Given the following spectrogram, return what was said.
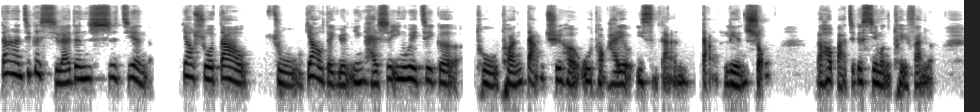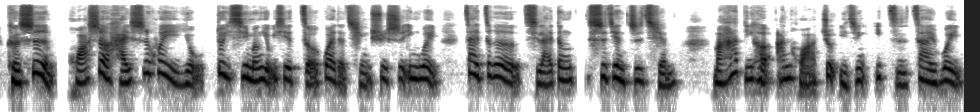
当然，这个喜来登事件要说到主要的原因，还是因为这个土团党去和乌统还有伊斯兰党联手，然后把这个西蒙推翻了。可是华社还是会有对西蒙有一些责怪的情绪，是因为在这个喜来登事件之前，马哈迪和安华就已经一直在为。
